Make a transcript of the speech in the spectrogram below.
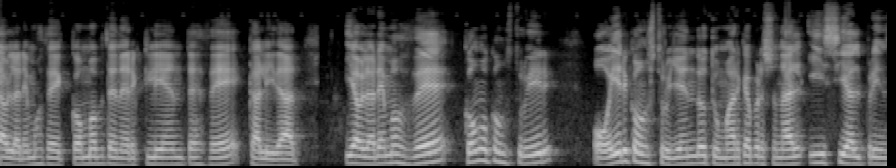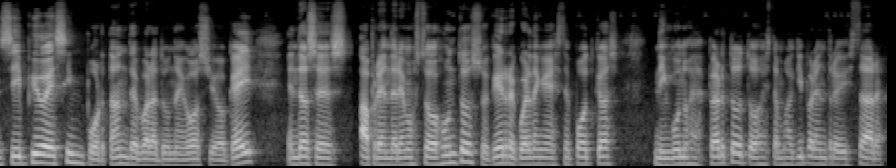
Hablaremos de cómo obtener clientes de calidad y hablaremos de cómo construir o ir construyendo tu marca personal y si al principio es importante para tu negocio, ¿ok? Entonces aprenderemos todos juntos, ¿ok? Recuerden que en este podcast ninguno es experto, todos estamos aquí para entrevistar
